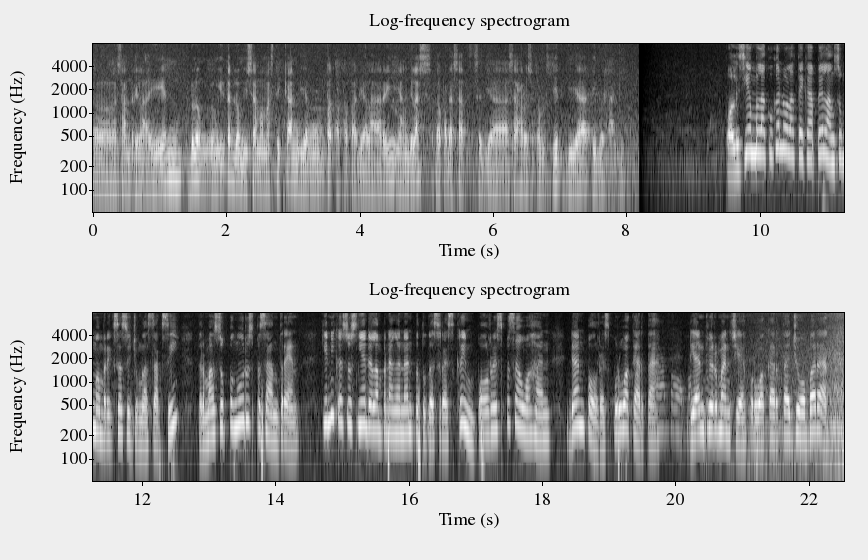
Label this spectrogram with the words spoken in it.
uh, santri lain. Belum kita belum bisa memastikan dia ngumpet ataukah dia lari. Yang jelas uh, pada saat dia seharusnya ke masjid dia tidur lagi Polisi yang melakukan olah TKP langsung memeriksa sejumlah saksi, termasuk pengurus pesantren. Kini kasusnya dalam penanganan petugas reskrim Polres Pesawahan dan Polres Purwakarta. Dian Firmansyah, Purwakarta, Jawa Barat.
